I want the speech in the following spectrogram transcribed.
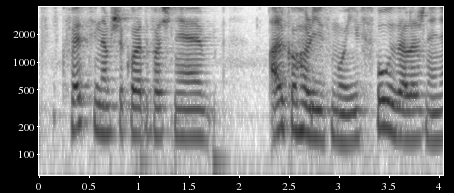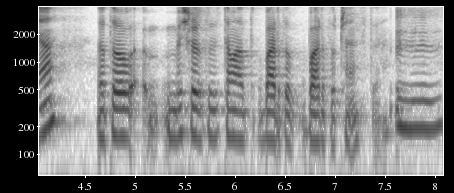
w kwestii na przykład właśnie alkoholizmu i współuzależnienia, no to myślę, że to jest temat bardzo, bardzo częsty. Mhm.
